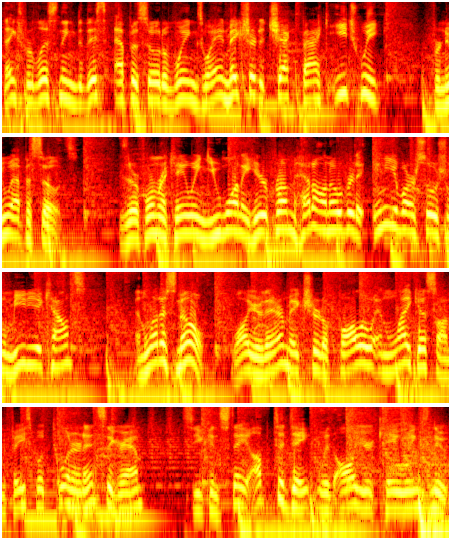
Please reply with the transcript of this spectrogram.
Thanks for listening to this episode of Wings Way, and make sure to check back each week for new episodes. Is there a former K Wing you want to hear from? Head on over to any of our social media accounts and let us know. While you're there, make sure to follow and like us on Facebook, Twitter, and Instagram so you can stay up to date with all your K Wings news.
